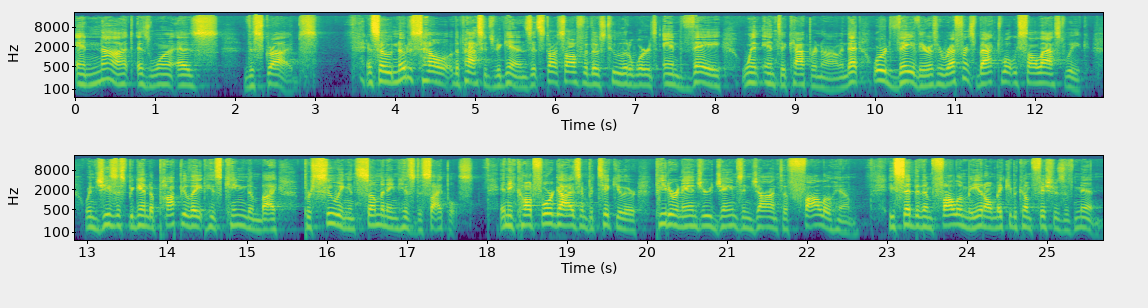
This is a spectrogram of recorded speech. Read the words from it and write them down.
and not as one as the scribes. And so notice how the passage begins. It starts off with those two little words, and they went into Capernaum. And that word they there is a reference back to what we saw last week when Jesus began to populate his kingdom by pursuing and summoning his disciples. And he called four guys in particular Peter and Andrew, James and John to follow him. He said to them, Follow me, and I'll make you become fishers of men.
